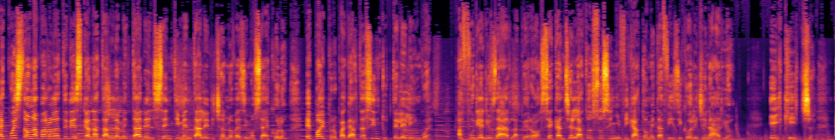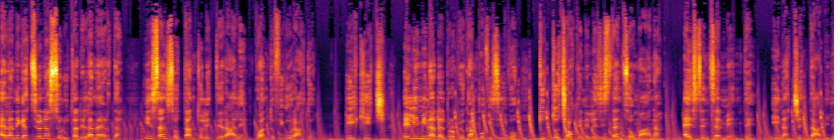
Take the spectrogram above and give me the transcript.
È questa una parola tedesca nata alla metà del sentimentale XIX secolo e poi propagatasi in tutte le lingue. A furia di usarla però si è cancellato il suo significato metafisico originario. Il kitsch è la negazione assoluta della merda, in senso tanto letterale quanto figurato. Il kitsch elimina dal proprio campo visivo tutto ciò che nell'esistenza umana è essenzialmente inaccettabile.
